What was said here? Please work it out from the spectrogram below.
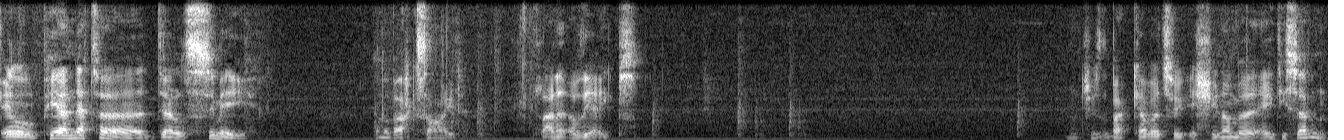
Il Pianeta del Simi on the backside. Planet of the Apes. Which is the back cover to issue number 87.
